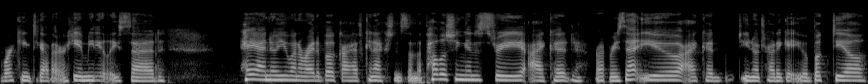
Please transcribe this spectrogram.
working together. He immediately said, hey i know you want to write a book i have connections in the publishing industry i could represent you i could you know try to get you a book deal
